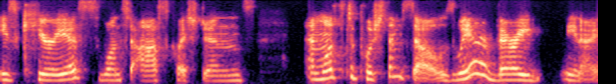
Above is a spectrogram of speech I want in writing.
is curious, wants to ask questions, and wants to push themselves. We are a very, you know,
